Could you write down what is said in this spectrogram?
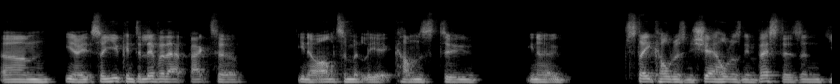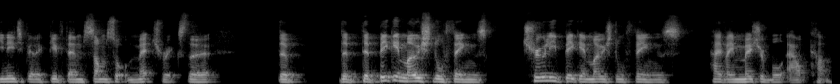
Um, you know, so you can deliver that back to, you know, ultimately it comes to, you know, stakeholders and shareholders and investors, and you need to be able to give them some sort of metrics that the the the big emotional things, truly big emotional things, have a measurable outcome.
